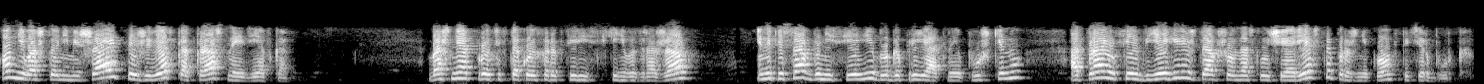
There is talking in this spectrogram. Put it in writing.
он ни во что не мешается и живет, как красная девка. Башняк против такой характеристики не возражал, и, написав донесение, благоприятное Пушкину, отправил фельдъегеря, ждавшего на случай ареста, порожняком в Петербург.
